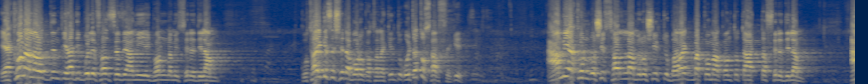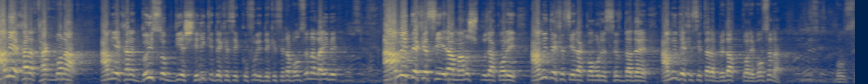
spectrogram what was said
এখন আলাউদ্দিন জিহাদি বলে ফেলছে যে আমি এই ভণ্ডামি ছেড়ে দিলাম। কোথায় গেছে সেটা বড় কথা না, কিন্তু ওইটা তো ছাড়ছে কি? আমি এখন রশি ছাড়লাম রশি একটু বারাক বা কমা অন্তত আটটা ছেড়ে দিলাম। আমি এখানে থাকব না, আমি এখানে দুই চোখ দিয়ে সিঁড়িকে দেখেছি, কুফুরি দেখেছি, এটা বলছে না লাইভে? আমি দেখেছি এরা মানুষ পূজা করে, আমি দেখেছি এরা কবরে সেজদা দেয়, আমি দেখেছি তারা বেদাত করে, বলছে না? বলছে।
